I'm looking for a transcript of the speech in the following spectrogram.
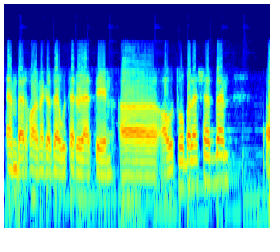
ember hal meg az EU területén uh, autóbalesetben, uh,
